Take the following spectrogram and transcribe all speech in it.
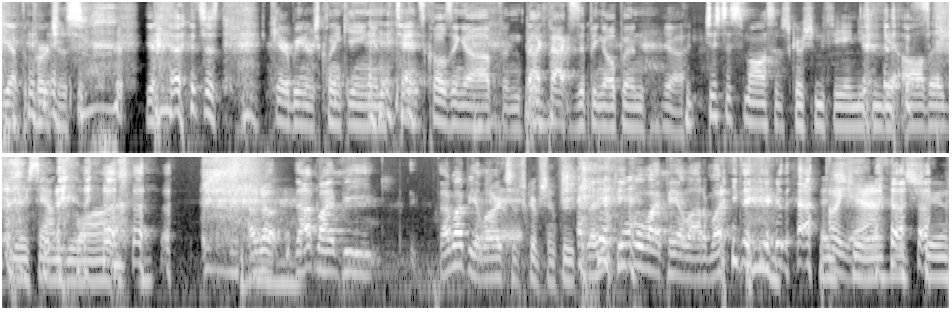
you have to purchase. yeah, it's just carabiners clinking and tents closing up and backpacks zipping open. Yeah. Just a small subscription fee, and you can get all the gear sounds you want. I don't know. That might be. That might be a large subscription fee because I think people might pay a lot of money to hear that. That's Oh, true. yeah. That's true.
